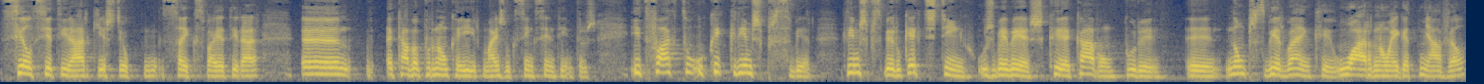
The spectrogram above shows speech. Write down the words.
Se ele se atirar, que este eu sei que se vai atirar, acaba por não cair mais do que 5 centímetros. E, de facto, o que é que queríamos perceber? Queríamos perceber o que é que distingue os bebés que acabam por uh, não perceber bem que o ar não é gatinhável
